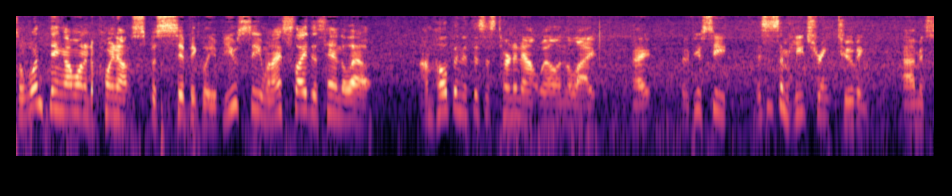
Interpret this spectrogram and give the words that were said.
So one thing I wanted to point out specifically, if you see when I slide this handle out, I'm hoping that this is turning out well in the light, right? But if you see, this is some heat shrink tubing. Um, it's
